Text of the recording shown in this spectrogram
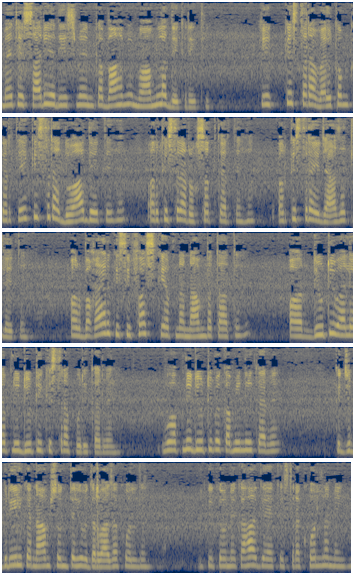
میں تو ساری حدیث میں ان کا باہمی معاملہ دیکھ رہی تھی کہ کس طرح ویلکم کرتے ہیں، کس طرح دعا دیتے ہیں اور کس طرح رخصت کرتے ہیں۔ اور کس طرح اجازت لیتے ہیں اور بغیر کسی فس کے اپنا نام بتاتے ہیں اور ڈیوٹی والے اپنی ڈیوٹی کس طرح پوری کر رہے ہیں؟ وہ اپنی ڈیوٹی پہ کمی نہیں کر رہے کہ جبریل کا نام سنتے ہی وہ دروازہ کھول دیں۔ کیونکہ انہیں کہا گیا کہ اس طرح کھولنا نہیں ہے۔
